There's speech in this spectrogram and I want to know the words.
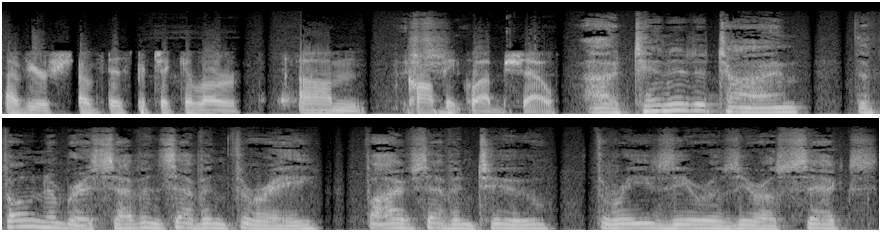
of your of this particular um, coffee club show. uh, 10 at a time. The phone number is 773 572 3006.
